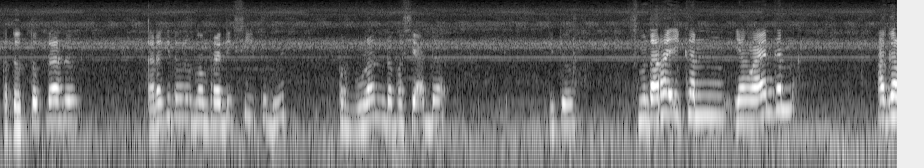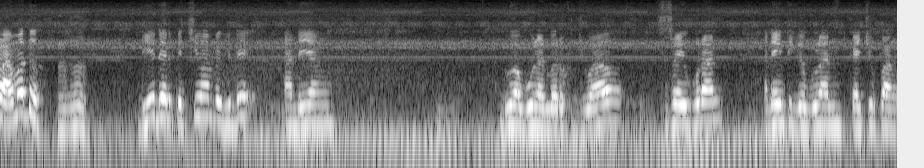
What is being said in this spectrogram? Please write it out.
Ketutup dah tuh. Karena kita udah memprediksi itu duit per bulan udah pasti ada. Gitu. Sementara ikan yang lain kan agak lama tuh. Dia dari kecil sampai gede ada yang dua bulan baru kejual sesuai ukuran. Ada yang tiga bulan kayak cupang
